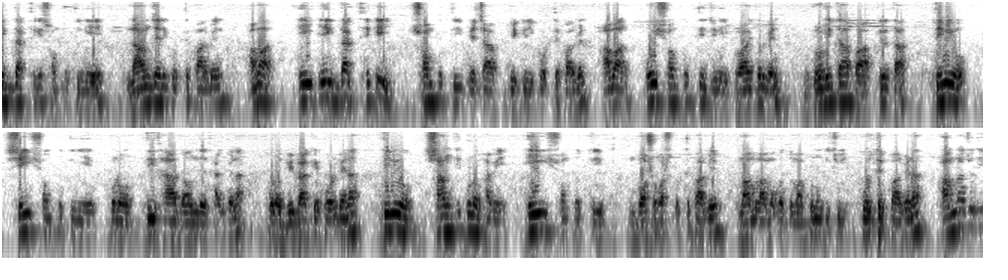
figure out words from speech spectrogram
এক দাগ থেকে সম্পত্তি নিয়ে নামজারি করতে পারবেন। আবার এই এক দাগ থেকেই সম্পত্তি বেচা বিক্রি করতে পারবেন। আবার ওই সম্পত্তি যিনি ক্রয় করবেন, গ্রহিতা বা ক্রেতা, তিনিও সেই সম্পত্তি নিয়ে কোনো দ্বিধা দ্বন্দ্বে থাকবে না, কোনো বিপাকে পড়বে না। তিনিও শান্তিপূর্ণভাবে এই সম্পত্তি বসবাস করতে পারবে, মামলা, মোকদ্দমা কোনো কিছুই করতে পারবে না। আমরা যদি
